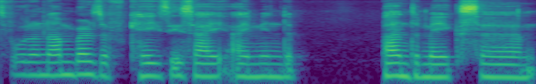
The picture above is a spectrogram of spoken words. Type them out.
As for the numbers of cases, I, I mean the pandemics um,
